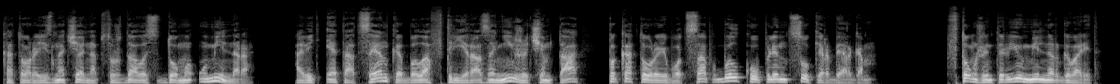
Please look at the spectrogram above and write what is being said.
которая изначально обсуждалась дома у Мильнера. А ведь эта оценка была в три раза ниже, чем та, по которой WhatsApp был куплен Цукербергом. В том же интервью Мильнер говорит,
